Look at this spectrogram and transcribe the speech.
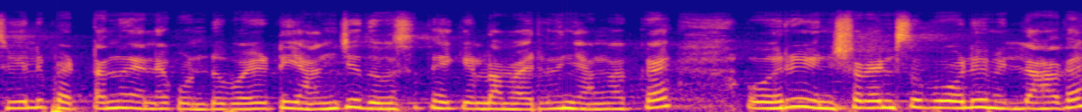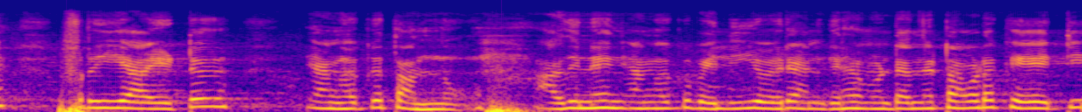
സിയിൽ പെട്ടെന്ന് തന്നെ കൊണ്ടുപോയിട്ട് ഈ അഞ്ച് ദിവസത്തേക്കുള്ള മരുന്ന് ഞങ്ങൾക്ക് ഒരു ഇൻഷുറൻസ് പോലും ഇല്ലാതെ ഫ്രീ ആയിട്ട് ഞങ്ങൾക്ക് തന്നു. അതിന് ഞങ്ങൾക്ക് വലിയൊരു അനുഗ്രഹമുണ്ട്. എന്നിട്ട് അവിടെ കയറ്റി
